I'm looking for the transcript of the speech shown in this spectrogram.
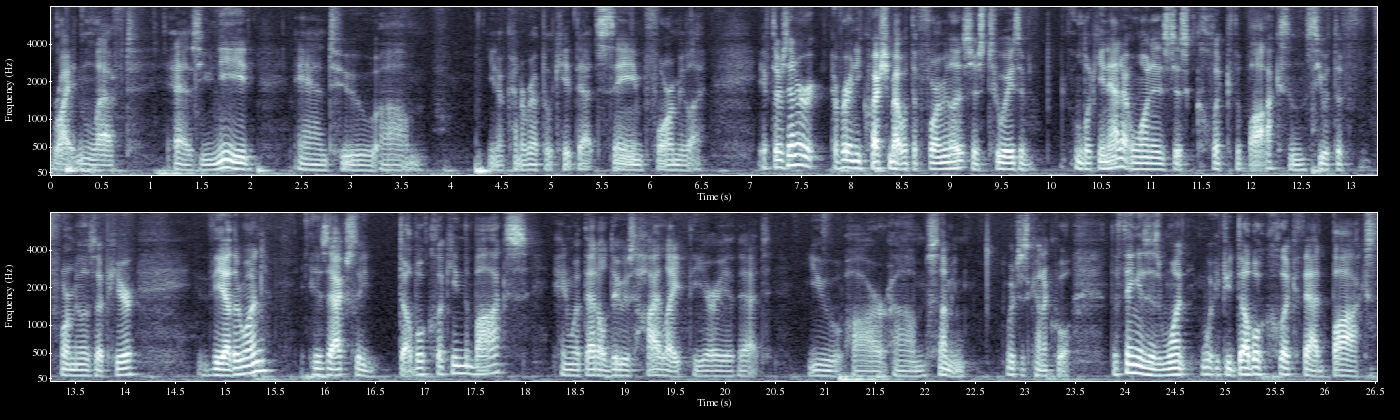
right and left as you need and to um, you know kind of replicate that same formula. If there's ever, ever any question about what the formula is, there's two ways of looking at it. One is just click the box and see what the formula is up here. The other one is actually double clicking the box and what that'll do is highlight the area that you are um, summing, which is kind of cool. The thing is, is one, if you double click that box,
